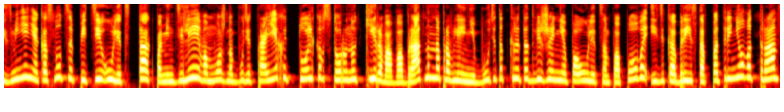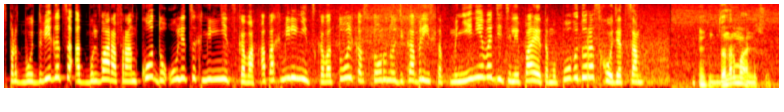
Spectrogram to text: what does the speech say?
Изменения коснутся пяти улиц. Так, по Менделеева можно будет проехать только в сторону Кирова. В обратном направлении будет открыто движение по улицам Попова и Декабристов. По Тренево транспорт будет двигаться от бульвара Франко до улицы Хмельницкого, а по Хмельницкого только в сторону Декабристов. Мнения водителей по этому поводу расходятся. Да нормально, что.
